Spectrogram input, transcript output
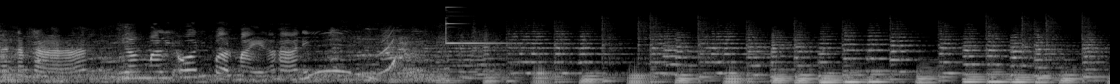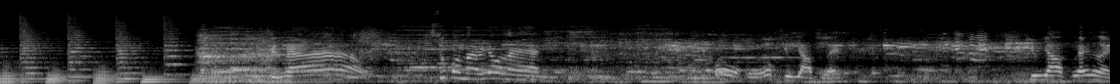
นั่นนะคะเมืองมาริโอที่เปิดใหม่นะคะนี่ ถึงแล้วซูเปอร์มาริโอแลนด์โอ้โห คิวยาวเฟ้ยคิวยาวเฟ้ยเลย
